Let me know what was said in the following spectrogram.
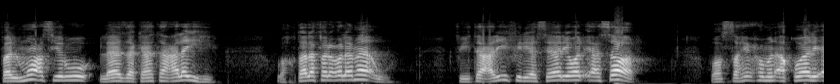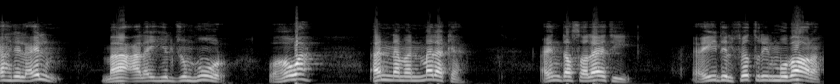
فالمعسر لا زكاة عليه. واختلف العلماء في تعريف اليسار والإعسار والصحيح من أقوال أهل العلم ما عليه الجمهور وهو أن من ملك عند صلاة عيد الفطر المبارك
